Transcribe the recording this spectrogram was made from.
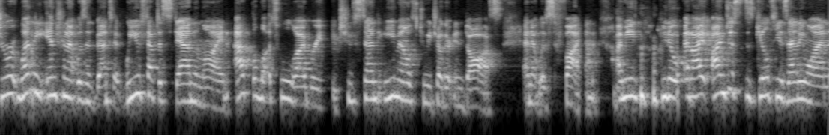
when the internet was invented. We used to have to stand in line at the school library to send emails to each other in DOS, and it was fun. I mean, you know, and I I'm just as guilty as anyone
